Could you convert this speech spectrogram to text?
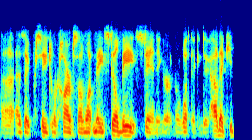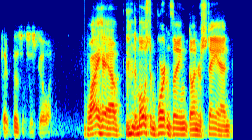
uh, as they proceed toward harvest on what may still be standing or, or what they can do, how they keep their businesses going? Well, I have the most important thing to understand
